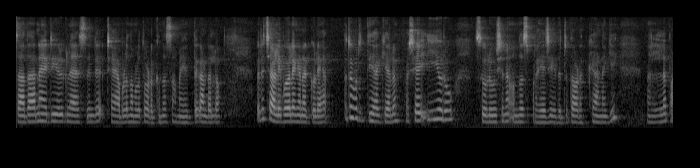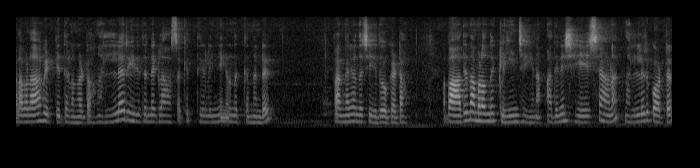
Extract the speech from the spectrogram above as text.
സാധാരണയായിട്ട് ഈ ഒരു ഗ്ലാസിന്റെ ടേബിൾ നമ്മൾ തുടക്കുന്ന സമയത്ത് കണ്ടല്ലോ ഒരു ചളി പോലെ ഇങ്ങനെ നിൽക്കില്ലേ എത്ര വൃത്തിയാക്കിയാലും. പക്ഷേ ഈ ഒരു സൊല്യൂഷൻ ഒന്ന് സ്പ്രേ ചെയ്തിട്ട് തുടക്കുകയാണെങ്കിൽ നല്ല പളവള വെട്ടി തിളങ്ങും കേട്ടോ. നല്ല രീതിയിൽ തന്നെ ഗ്ലാസ്സൊക്കെ തെളിഞ്ഞ് ഇങ്ങനെ നിൽക്കുന്നുണ്ട്. അപ്പം അങ്ങനെ ഒന്ന് ചെയ്തു നോക്കട്ടോ അപ്പോൾ ആദ്യം നമ്മളൊന്ന് ക്ലീൻ ചെയ്യണം. അതിന് ശേഷമാണ് നല്ലൊരു കോട്ടൺ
